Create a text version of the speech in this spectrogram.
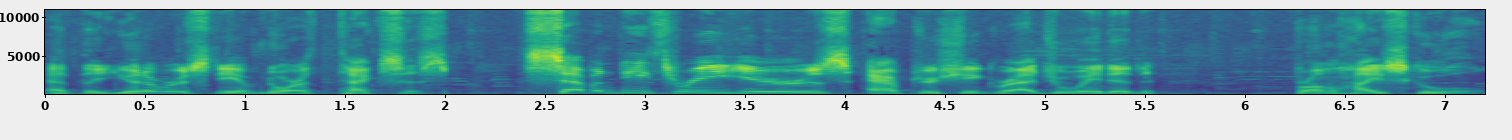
at the University of North Texas, 73 years after she graduated from high school.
